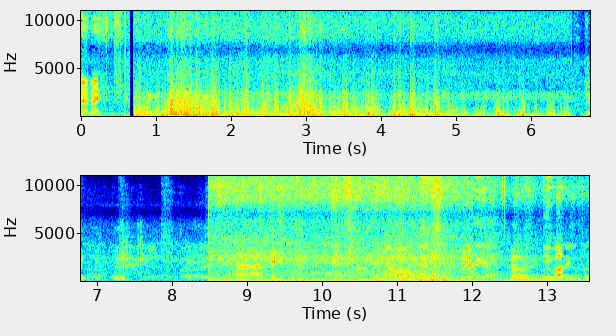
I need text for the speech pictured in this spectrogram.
ಬಾಯ್ ಬಾಯ್ ನೀವು ಮಾಡಿ ಒಂದು.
